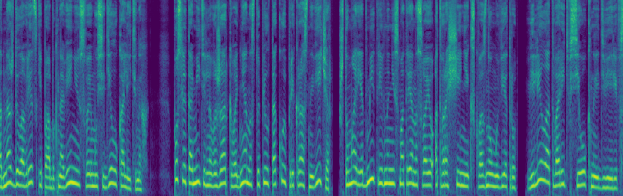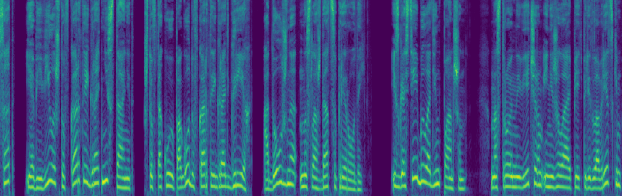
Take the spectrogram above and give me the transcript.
Однажды Лаврецкий по обыкновению своему сидел у Калитиных. После томительного жаркого дня наступил такой прекрасный вечер, что Мария Дмитриевна, несмотря на свое отвращение к сквозному ветру, велела отворить все окна и двери в сад и объявила, что в карты играть не станет, что в такую погоду в карты играть грех, а должно наслаждаться природой. Из гостей был один Паншин. Настроенный вечером и не желая петь перед Лаврецким,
